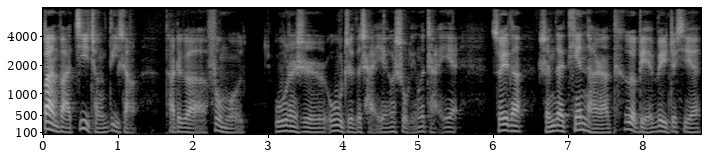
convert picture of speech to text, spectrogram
办法继承地上他这个父母无论是物质的产业和属灵的产业，所以呢，神在天堂上特别为这些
